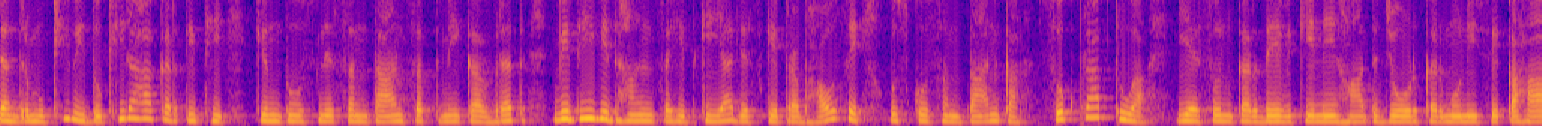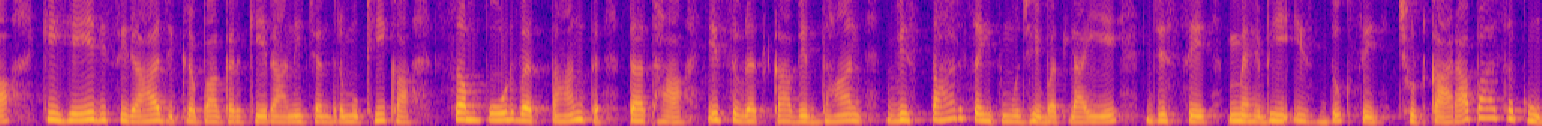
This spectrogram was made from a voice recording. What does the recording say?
चंद्रमुखी भी दुखी रहा करती थी, किंतु उसने संतान सप्तमी का व्रत विधि विधान सहित किया, जिसके प्रभाव से उसको संतान का सुख प्राप्त हुआ। यह सुनकर देवकी ने हाथ जोड़कर मुनि से कहा कि, हे ऋषिराज, कृपा करके रानी चंद्रमुखी का संपूर्ण वृत्तांत तथा इस व्रत का विधान विस्तार सहित मुझे बतलाइए, जिससे मैं भी इस दुख से छुटकारा पा सकूँ।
